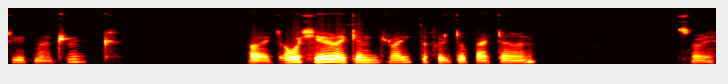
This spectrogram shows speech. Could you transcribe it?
create metric. All right, over here I can write the filter pattern. Sorry,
